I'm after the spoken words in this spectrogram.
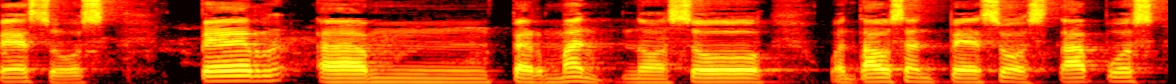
pesos per um, per month no? So 1,000 pesos. Tapos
